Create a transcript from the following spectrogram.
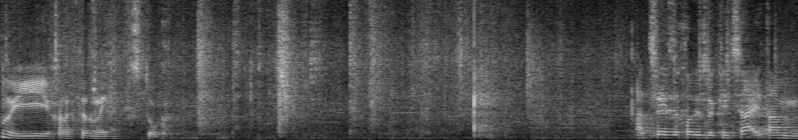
Ну і її характерний стук. А цей заходить до кінця і там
